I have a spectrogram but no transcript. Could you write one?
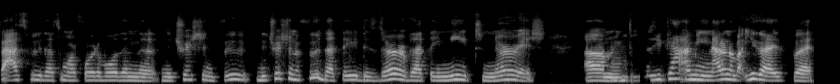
fast food that's more affordable than the nutrition food nutrition of food that they deserve that they need to nourish um, mm-hmm. you can't, I mean, I don't know about you guys, but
